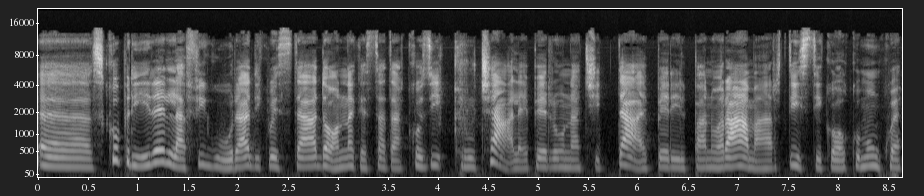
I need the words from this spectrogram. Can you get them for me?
eh, scoprire la figura di questa donna che è stata così cruciale per una città e per il panorama artistico comunque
